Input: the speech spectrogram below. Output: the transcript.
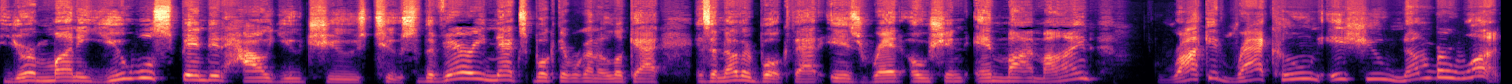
your money. You will spend it how you choose to. So the very next book that we're going to look at is another book that is Red Ocean in my mind. Rocket Raccoon issue number 1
